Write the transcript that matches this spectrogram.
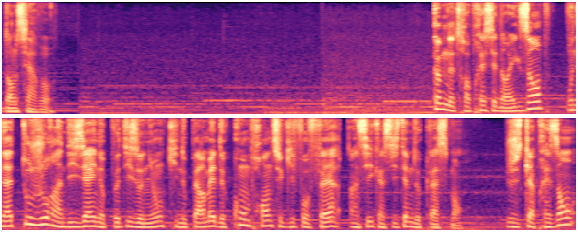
dans le cerveau. Comme notre précédent exemple, on a toujours un design aux petits oignons qui nous permet de comprendre ce qu'il faut faire ainsi qu'un système de classement. Jusqu'à présent,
